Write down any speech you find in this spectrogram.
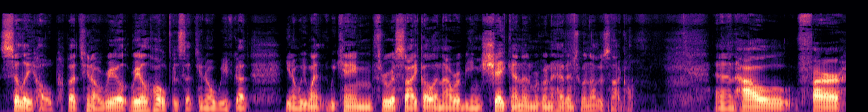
silly hope but you know real real hope is that you know we've got you know we went we came through a cycle and now we're being shaken and we're going to head into another cycle. And how far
